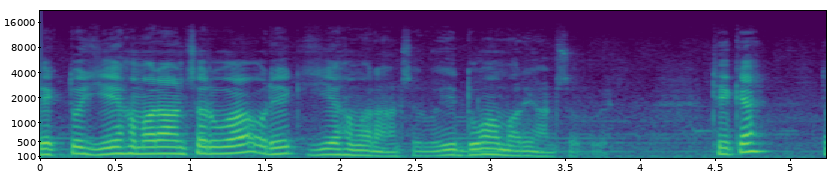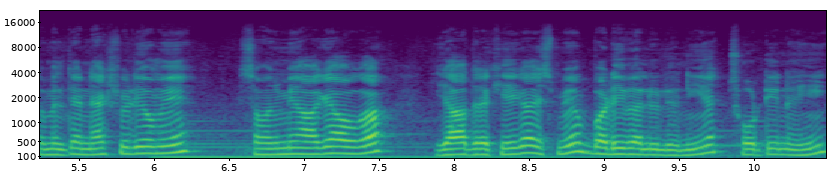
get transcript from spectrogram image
एक तो ये हमारा आंसर हुआ और एक ये हमारा आंसर हुआ, ये दो हमारे आंसर हुए। ठीक है? तो मिलते हैं नेक्स्ट वीडियो में, समझ में आ गया होगा। याद रखिएगा, इसमें बड़ी वैल्यू लेनी है, छोटी नहीं,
